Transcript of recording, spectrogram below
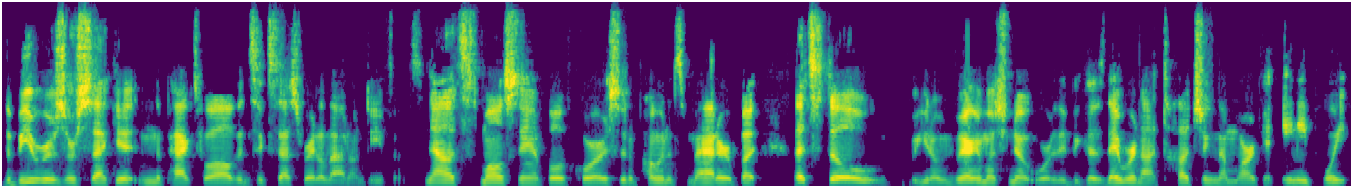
the Beavers are second in the Pac 12 in success rate allowed on defense. Now, it's a small sample, of course, and opponents matter, but that's still, you know, very much noteworthy because they were not touching the mark at any point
